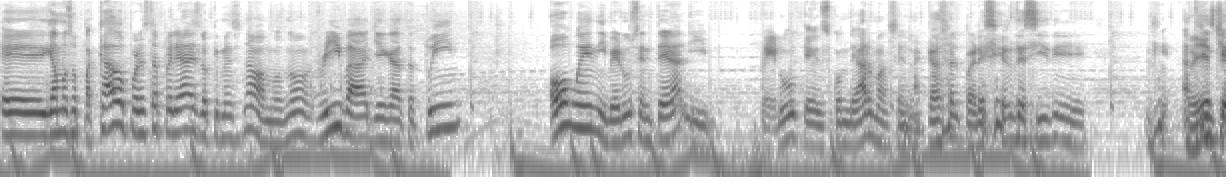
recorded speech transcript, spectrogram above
eh, digamos, opacado por esta pelea es lo que mencionábamos, ¿no? Riva llega a Tatooine, Owen y Beru se enteran y Perú, que esconde armas en la casa, al parecer decide Oye, es que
